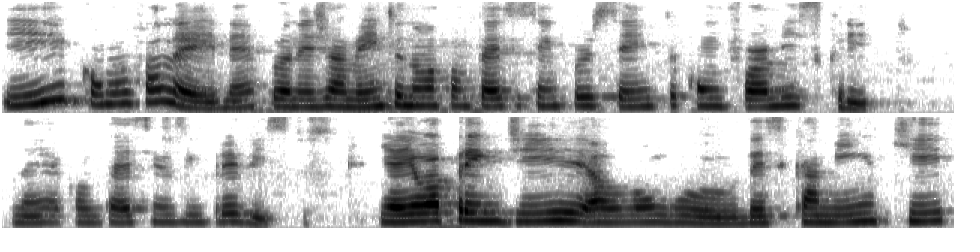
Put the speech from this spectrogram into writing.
E, como eu falei, né, planejamento não acontece 100% conforme escrito né? Acontecem os imprevistos. E aí eu aprendi ao longo desse caminho que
